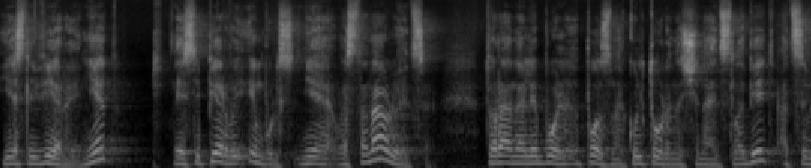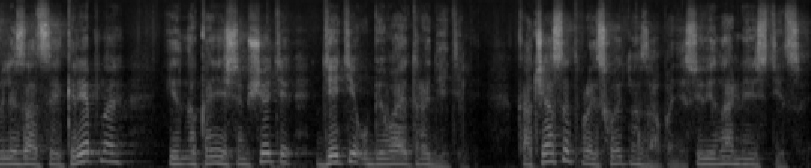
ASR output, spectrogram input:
Если веры нет, если первый импульс не восстанавливается, то рано или поздно культура начинает слабеть, а цивилизация крепнет, и на конечном счете дети убивают родителей. Как часто это происходит на Западе, с ювенальной юстицией.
